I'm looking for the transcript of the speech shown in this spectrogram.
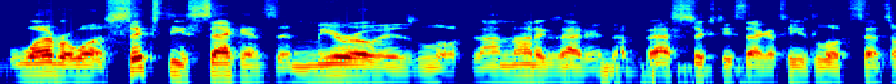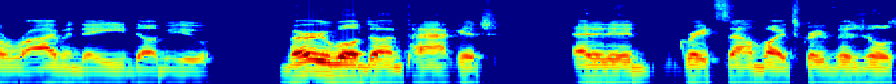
whatever it was, 60 seconds that Miro has looked. And I'm not exaggerating, the best 60 seconds he's looked since arriving to AEW. Very well done package, edited, great sound bites, great visuals.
